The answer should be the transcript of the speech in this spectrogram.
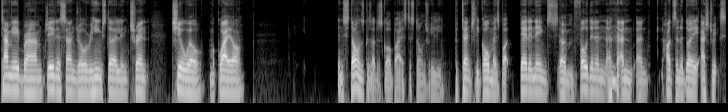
Tammy Abraham, Jadon Sancho, Raheem Sterling, Trent, Chilwell, Maguire, and Stones because I just got a bias to Stones really. Potentially Gomez, but they're the names. Um, Foden and and and, and Hudson Odoi asterisks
